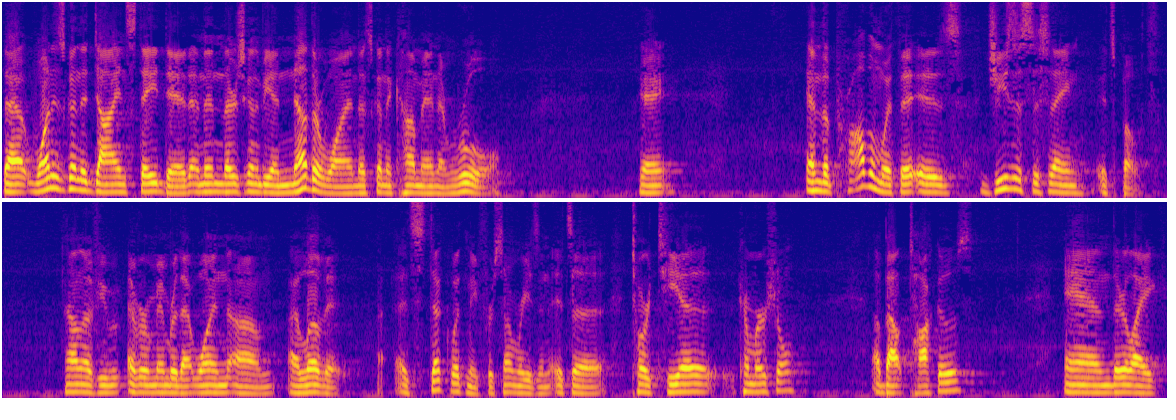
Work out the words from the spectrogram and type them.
That one is going to die and stay dead, and then there's going to be another one that's going to come in and rule. Okay? And the problem with it is Jesus is saying it's both. I don't know if you ever remember that one. Um, I love it. It stuck with me for some reason. It's a tortilla commercial about tacos, and they're like,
